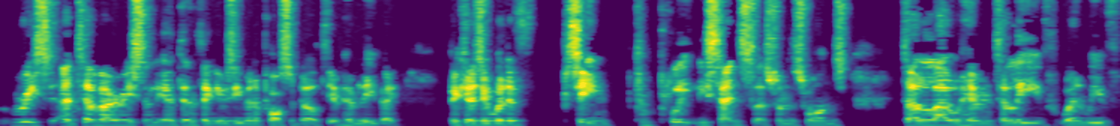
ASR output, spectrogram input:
rec- until very recently I didn't think it was even a possibility of him leaving because it would have seemed completely senseless from the Swans to allow him to leave when we've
